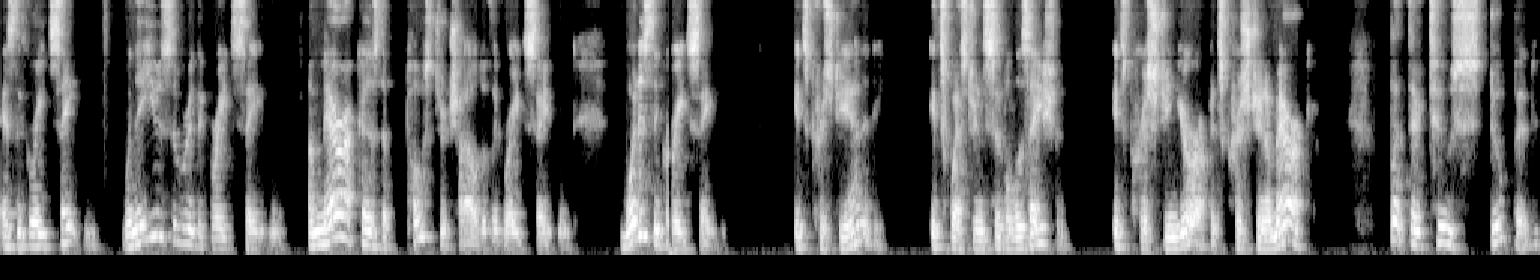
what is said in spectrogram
as the great Satan. When they use the word the great Satan, America is the poster child of the great Satan. What is the great Satan? It's Christianity, it's Western civilization, it's Christian Europe, it's Christian America. But they're too stupid,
